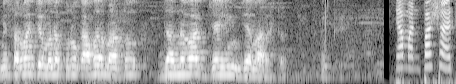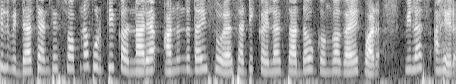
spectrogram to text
मी सर्वांचे मनपूर्वक आभार मानतो. धन्यवाद. जय हिंद. जय महाराष्ट्र. या मनपा शाळेतील विद्यार्थ्यांचे स्वप्नपूर्ती करणाऱ्या आनंददायी सोहळ्यासाठी कैलास जाधव गंगा गायकवाड विलास आहेर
